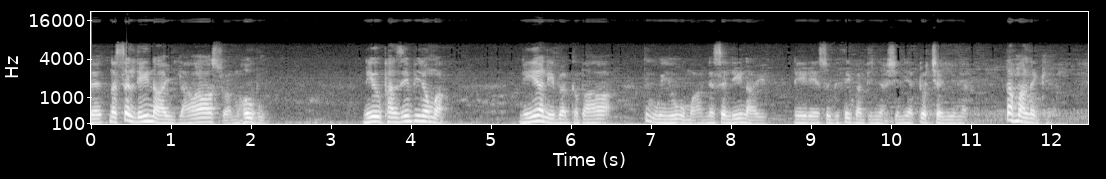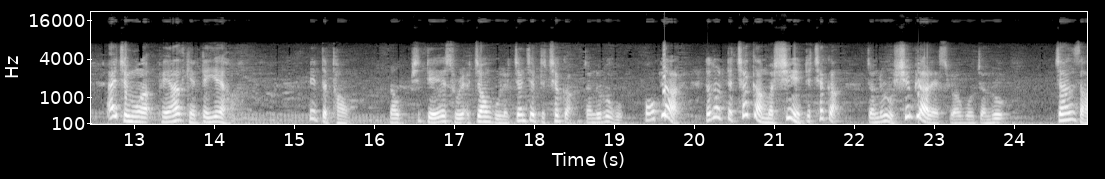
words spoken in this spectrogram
လည်း24နာရီလားဆိုတာမဟုတ်ဘူးနေကိုဖန်ဆင်းပြီးတော့မှနေရနေပြီးကဘာသူ့ဝင်ရိုးပေါ်မှာ24နာရီနေတယ်ဆိုပြီးသိပ္ပံပညာရှင်တွေကတွက်ချက်ရင်းနဲ့တတ်မှတ်လိုက်ခဲ့အဲ့ချိန်ကဘုရားသခင်တရက်ဟာနှစ်တစ်ထောင်တော့ဖြစ်တယ်ဆိုတဲ့အကြောင်းကိုလည်းကြမ်းကြက်တစ်ချက်ကကျွန်တော်တို့ကိုပေါ်ပြတယ်ဒါကြောင့်တစ်ချက်ကမရှင်းတစ်ချက်ကကျွန်တော်တို့ရှင်းပြတယ်ဆိုတော့ကိုကျွန်တော်တို့စံစာ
